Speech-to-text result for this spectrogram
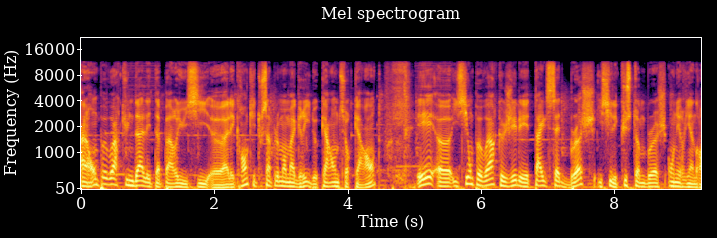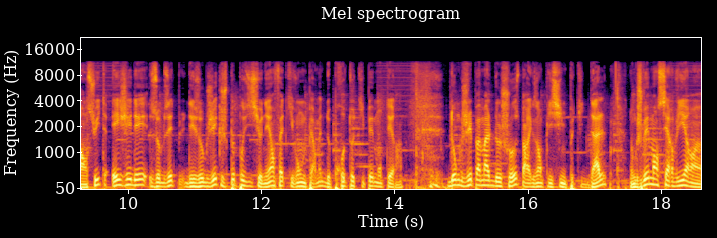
Alors on peut voir qu'une dalle est apparue ici euh, à l'écran qui est tout simplement ma grille de 40 sur 40 et euh, ici on peut voir que j'ai les tile set brush, ici les custom brush, on y reviendra ensuite. Et j'ai des objets, des objets que je peux positionner en fait qui vont me permettre de prototyper mon terrain. Donc j'ai pas mal de choses, par exemple ici une petite dalle, donc je vais m'en servir, euh,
